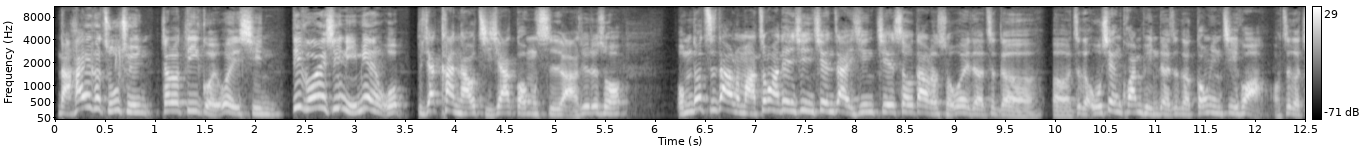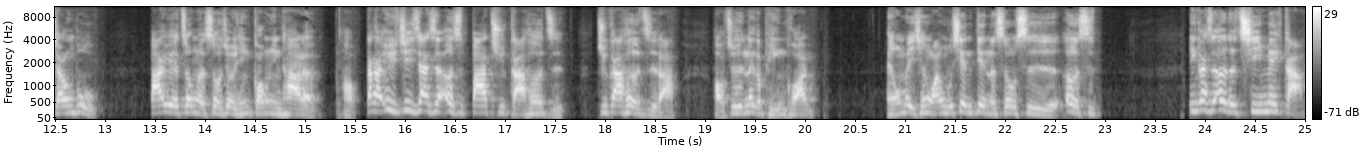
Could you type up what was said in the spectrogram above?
那还有一个族群叫做低轨卫星，低轨卫星里面我比较看好几家公司啊，就是说我们都知道了嘛，中华电信现在已经接收到了所谓的这个呃这个无线宽频的这个供应计划哦，这个交通部八月中的时候就已经供应它了。好，大概预计在是二十八 G 嘎赫兹，G 嘎赫兹啦。好，就是那个频宽。哎，我们以前玩无线电的时候是二十，应该是二十七 mega，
